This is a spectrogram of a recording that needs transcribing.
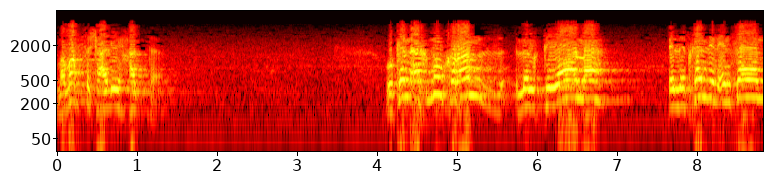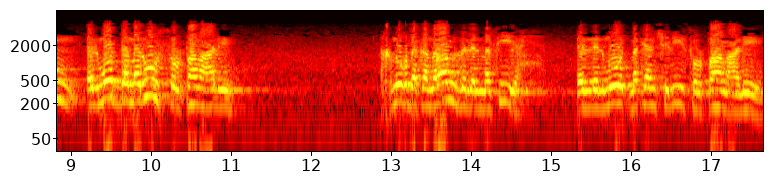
ما بصش عليه حتى. وكان اخنوخ رمز للقيامة اللي تخلي الإنسان الموت ده ملوش سلطان عليه. اخنوخ ده كان رمز للمسيح اللي الموت ما كانش ليه سلطان عليه.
